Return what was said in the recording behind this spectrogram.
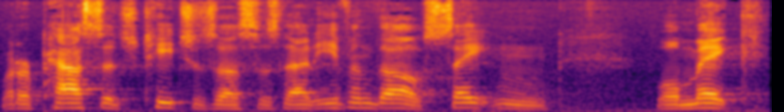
what our passage teaches us is that even though Satan will make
